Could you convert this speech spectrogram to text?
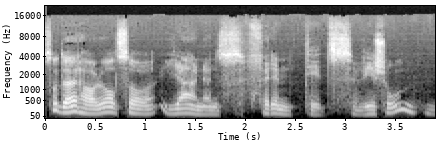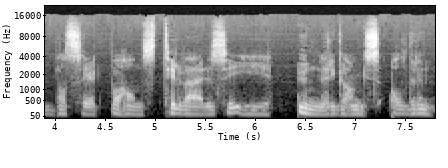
Så der har du altså hjernens fremtidsvisjon, basert på hans tilværelse i undergangsalderen.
